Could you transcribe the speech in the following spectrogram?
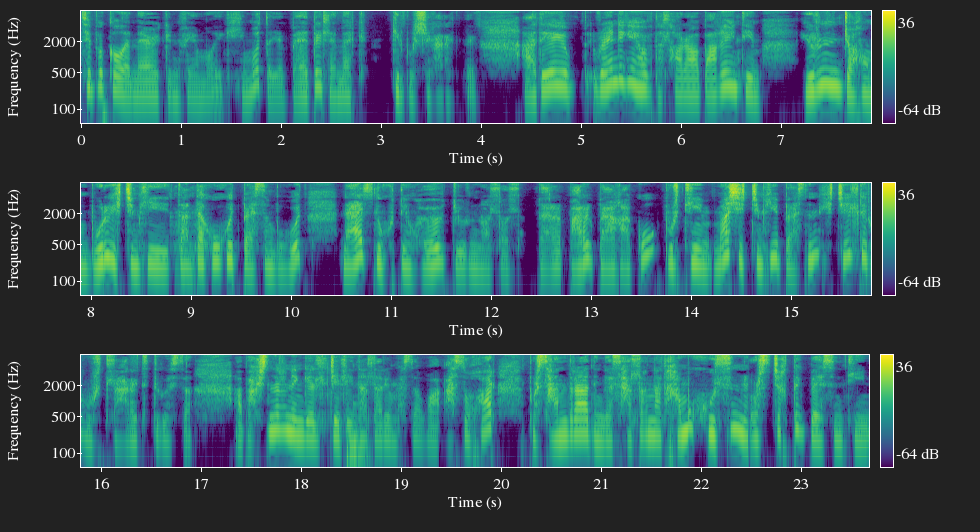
typical American family гэх юм уу та яг байдаг л Америк гэр бүл шиг харагддаг. А тэгээ Randy-гийн хувьд болохоор багын тийм ер нь жоохон бүрэг ичимхий зантай хүүхэд байсан бөгөөд найз нөхдийн хувьд ер нь бол бараг байгаагүй бүр тийм маш ичимхий байсан хичээл дээр хүртэл харагддаг байсан. А багш нар нь ингээл хичээлийн талаар юм асуухаар бүр сандраад ингээд салганаад хамаг хөлсөн урсчихдаг байсан тийм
